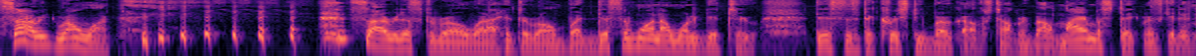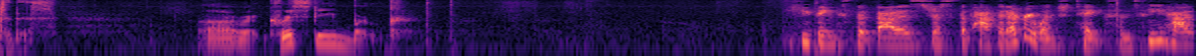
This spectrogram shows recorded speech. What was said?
Sorry, wrong one. Sorry, that's the wrong one. I hit the wrong button. This is the one I want to get to. This is the Christy Burke I was talking about. My mistake. Let's get into this. All right. Christy Burke he thinks that that is just the path that everyone should take since he has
